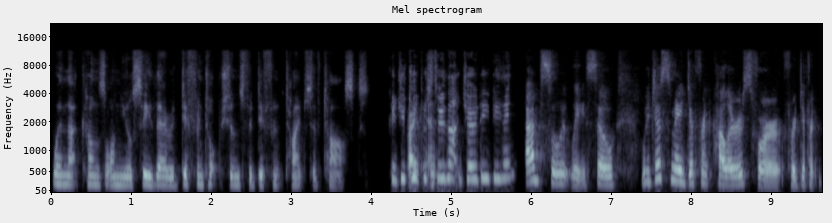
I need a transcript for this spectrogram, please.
when that comes on you'll see there are different options for different types of tasks could you talk right. us and through that jody do you think absolutely so we just made different colors for for different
